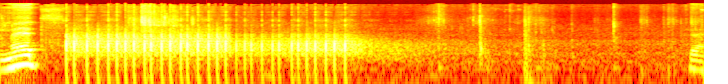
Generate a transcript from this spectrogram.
Meds. Okay.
